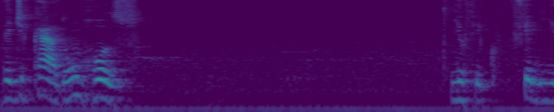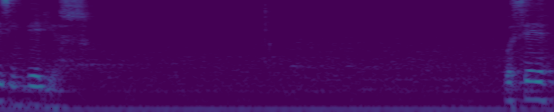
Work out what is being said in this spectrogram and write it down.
dedicado, honroso. E eu fico feliz em ver isso. Você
